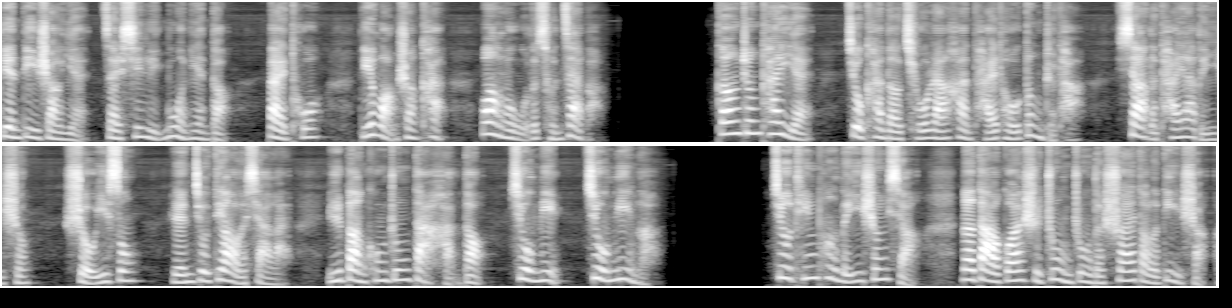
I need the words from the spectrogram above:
便闭上眼，在心里默念道：“拜托，别往上看，忘了我的存在吧。”刚睁开眼，就看到裘然汉抬头瞪着他，吓得他呀的一声，手一松，人就掉了下来，于半空中大喊道：“救命！救命啊！”就听砰的一声响，那大官是重重的摔到了地上，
